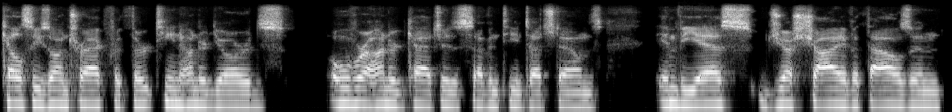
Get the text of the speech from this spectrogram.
Kelce's on track for thirteen hundred yards, over hundred catches, seventeen touchdowns. MVS just shy of a thousand.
